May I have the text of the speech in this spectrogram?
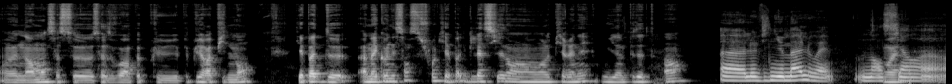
normalement, ça se ça se voit un peu plus un peu plus rapidement. Il y a pas de, à ma connaissance, je crois qu'il n'y a pas de glacier dans, dans les Pyrénées, ou il y en a peut-être un. Euh, le Vignemal, ouais, un ancien. Euh,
